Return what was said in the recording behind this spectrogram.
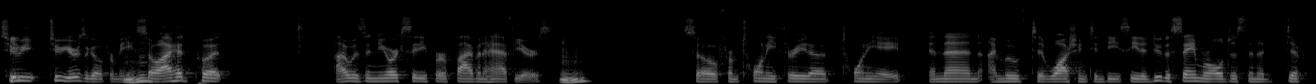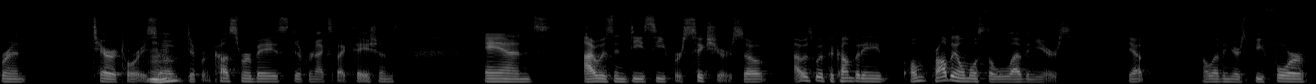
Two two years ago for me. Mhm. So I had put. I was in New York City for five and a half years. Mm-hmm. So from 23 to 28. And then I moved to Washington, D.C. to do the same role, just in a different territory. So Mhm. different customer base, different expectations. And I was in D.C. for six years. So I was with the company um, probably almost 11 years. Yep. 11 years before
